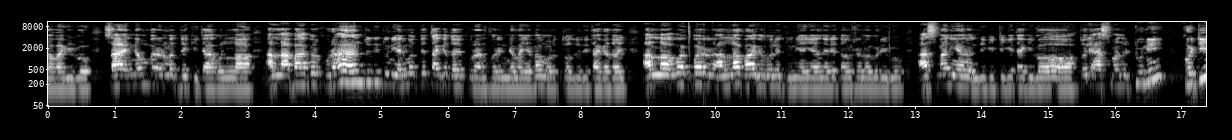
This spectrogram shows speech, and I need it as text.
নভাগিব চার নম্বরের মধ্যে কিতাবুল্লাহ। আল্লাহ পাকের কোরআন যদি দুনিয়ার মধ্যে থাকে তয় কোরআন পড়েন নামাইয়া বা মরতল যদি থাকে তয় আল্লাহ আকবর, আল্লাহ পাক বলে দুনিয়া ইয়ানের ধ্বংস নকরিব আসমান ইয়ানের দিকে টিকে থাকিব। তলে আসমানের টুনি, কয়টি?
